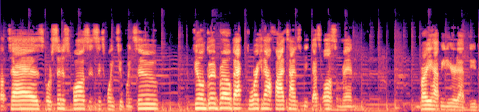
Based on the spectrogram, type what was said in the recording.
Up Taz or Citizen Boss at 6.2.2. Feeling good, bro. Back to working out five times a week. That's awesome, man. I'm very happy to hear that, dude.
